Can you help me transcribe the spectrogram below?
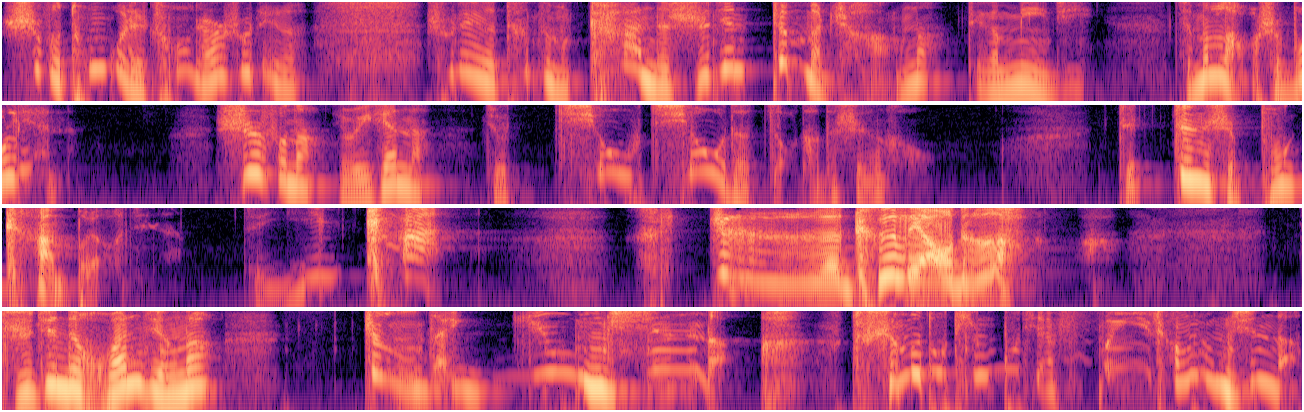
师傅通过这窗帘说：“这个，说这个，他怎么看的时间这么长呢？这个秘籍怎么老是不练呢？”师傅呢，有一天呢，就悄悄的走到他身后，这真是不看不要紧，这一看，这可了得！只见这环境呢，正在用心的啊，什么都听不见，非常用心的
